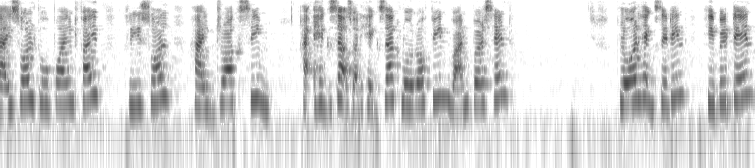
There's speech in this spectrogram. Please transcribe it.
lysol 2.5 cresol hydroxy hexa sorry hexachlorophene 1% chlorhexidine hibitane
